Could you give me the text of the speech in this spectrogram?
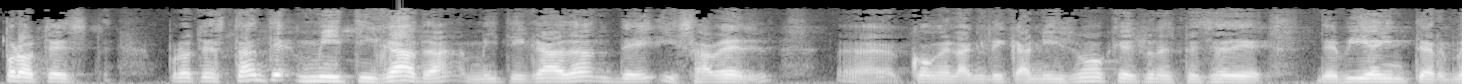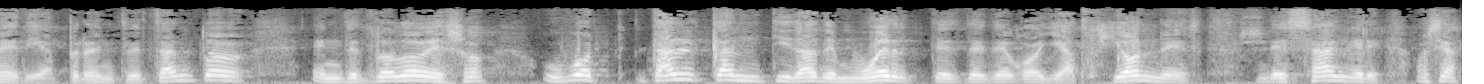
protestante protestante mitigada, mitigada de Isabel eh, con el anglicanismo, que es una especie de, vía intermedia. Pero entre tanto, entre todo eso, hubo tal cantidad de muertes, de degollaciones, de sangre. O sea,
